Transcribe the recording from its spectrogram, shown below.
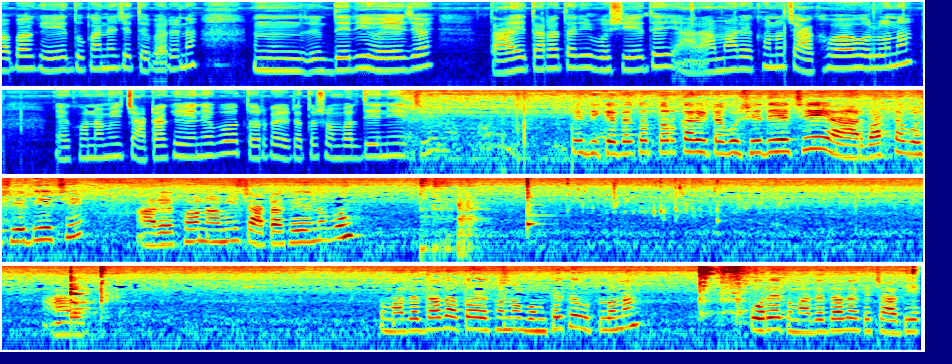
বাবা খেয়ে দোকানে যেতে পারে না দেরি হয়ে যায়। তাই তাড়াতাড়ি বসিয়ে দেয় আর আমার এখনও চা খাওয়া হলো না, এখন আমি চাটা খেয়ে নেব, তরকারিটা তো সোমবার দিয়ে নিয়েছি। এদিকে দেখো তরকারিটা বসিয়ে দিয়েছি আর ভাতটা বসিয়ে দিয়েছি। আর এখন আমি চাটা খেয়ে নেব। আর তোমাদের দাদা তো এখনও ঘুম থেকে উঠল না। পরে তোমাদের দাদাকে চা দিয়ে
